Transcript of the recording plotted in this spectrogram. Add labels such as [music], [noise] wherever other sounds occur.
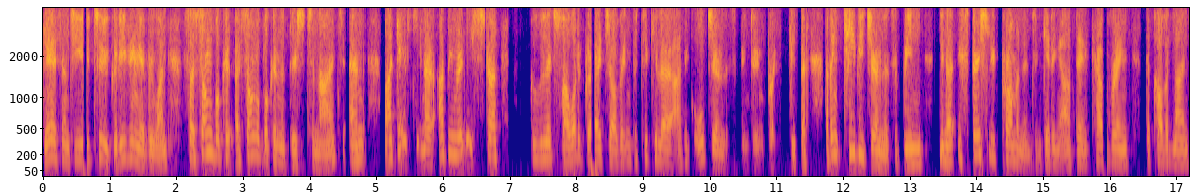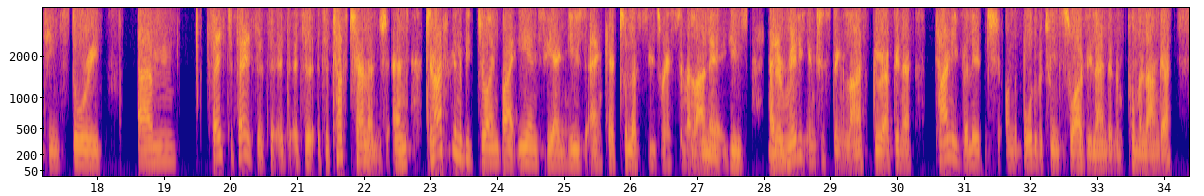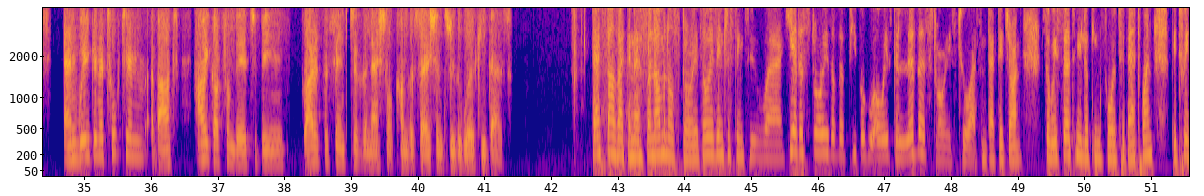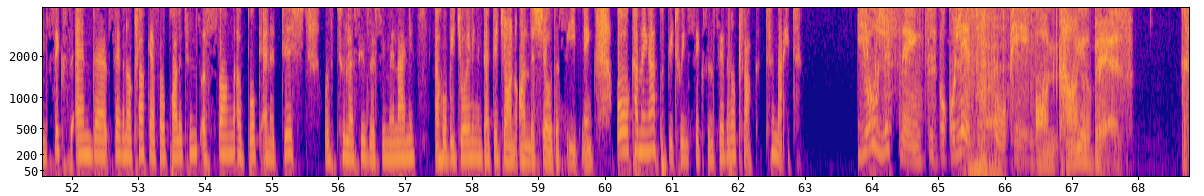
Yes, and to you too. Good evening, everyone. So, songbook, a song, a book, and a dish tonight. And my guest, you know, I've been really struck Gugu what a great job. In particular, I think all journalists have been doing brilliantly, but I think TV journalists have been, you know, especially prominent in getting out there and covering the COVID-19 story um, face to face. It's a, it's a it's a tough challenge. And tonight we're going to be joined by eNCA news anchor Thulasizwe Simelane. He's had a mm. really interesting life. Grew up in a tiny village on the border between Swaziland and Mpumalanga. And we're going to talk to him about how he got from there to being right at the center of the national conversation through the work he does. That sounds like a phenomenal story. It's always interesting to uh, hear the stories of the people who always deliver stories to us, and Dr. John. So we're certainly looking forward to that one. Between 6 and uh, 7 o'clock, Afropolitans, a song, a book, and a dish with Thulasizwe Simelane, uh, who'll be joining Dr. John on the show this evening. All coming up between 6 and 7 o'clock tonight. You're listening to Gugulethu Mfuphi on Kaya Biz.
